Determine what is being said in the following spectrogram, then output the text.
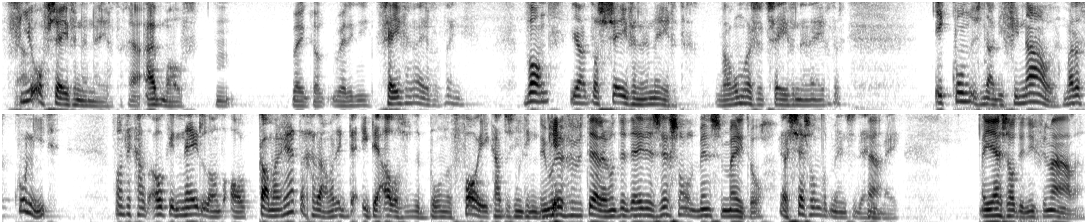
4 of 97, Ja. uit mijn hoofd. Weet ik, ook- weet ik niet. 97, denk ik. Want, ja, het was 97. Waarom was het 97? Ik kon dus naar die finale, maar dat kon niet. Want ik had ook in Nederland al kameretten gedaan. Want ik, de- ik deed alles op de Bonnefoy. Ik had dus niet een... Je moet even vertellen, want er deden 600 mensen mee, toch? Ja, 600 mensen deden Ja. mee. En jij zat in die finale.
